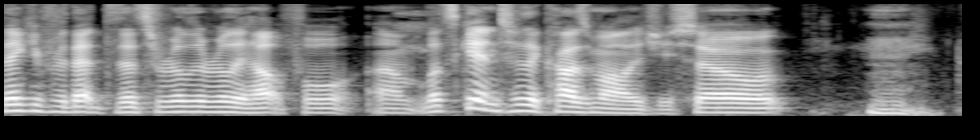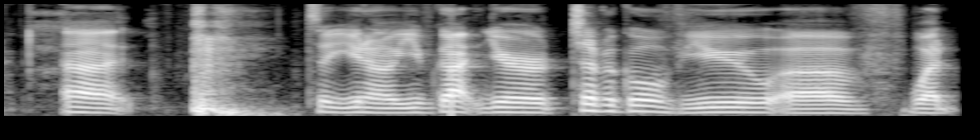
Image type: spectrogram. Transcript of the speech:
Thank you for that. That's really really helpful. Um, let's get into the cosmology. So, hmm. uh, so you know you've got your typical view of what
